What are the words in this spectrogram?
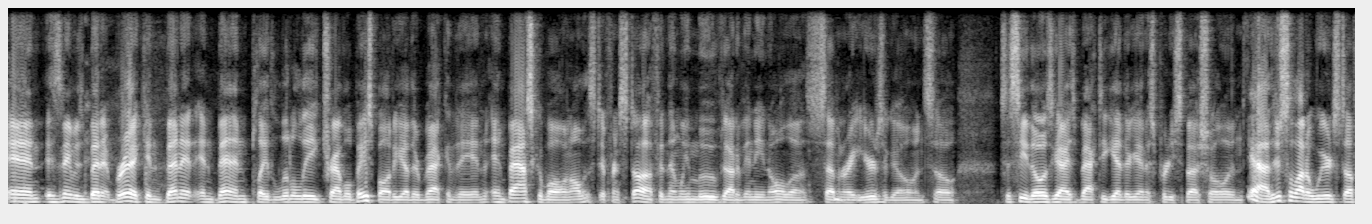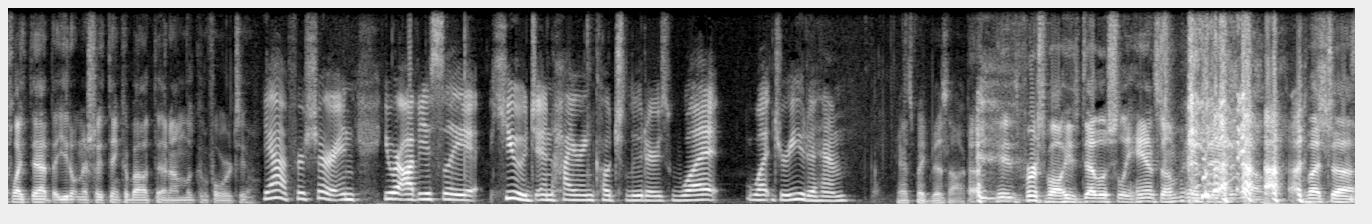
and his name is Bennett Brick, and Bennett and Ben played little league travel baseball together back in the day, and, and basketball and all this different stuff. And then we moved out of Indianola seven or eight years ago, and so to see those guys back together again is pretty special. And yeah, there's just a lot of weird stuff like that that you don't necessarily think about that I'm looking forward to. Yeah, for sure. And you were obviously huge in hiring Coach Lueders. What what drew you to him? Yeah, let's make this awkward. His, first of all, he's devilishly handsome. And, then, you know, but uh,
